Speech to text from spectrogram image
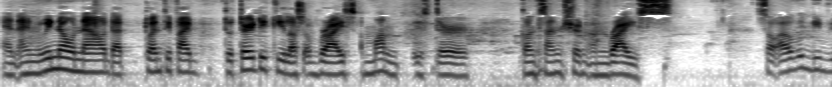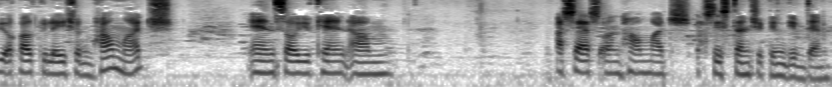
And and we know now that 25 to 30 kilos of rice a month is their consumption on rice. So I will give you a calculation of how much and so you can um, assess on how much assistance you can give them.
